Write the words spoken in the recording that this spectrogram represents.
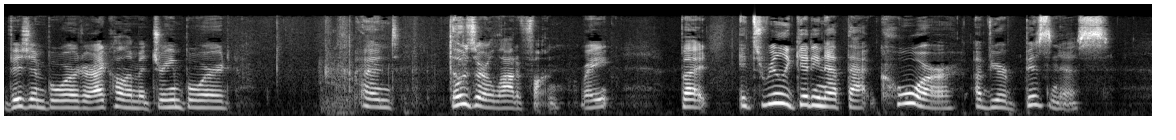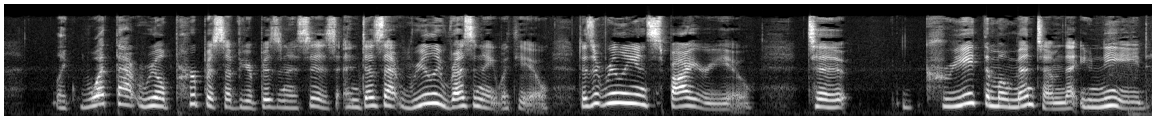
vision board or I call them a dream board. And those are a lot of fun, right? But it's really getting at that core of your business like what that real purpose of your business is and does that really resonate with you? Does it really inspire you to create the momentum that you need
